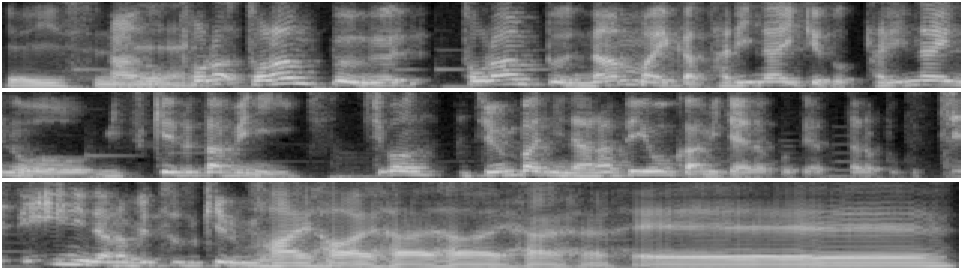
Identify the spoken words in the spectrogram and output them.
いやいいっすね。あのトラトランプトランプ何枚か足りないけど足りないのを見つけるために一一番順番に並べようかみたいなことやったら僕地味に並べ続けるもんはいですよ。はいはいはいはいはいへえ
